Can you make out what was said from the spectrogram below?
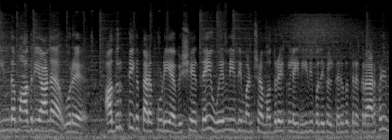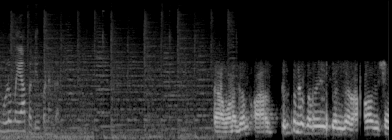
இந்த மாதிரியான ஒரு அதிருப்தி தரக்கூடிய விஷயத்தை உயர்நீதிமன்ற மதுரை கிளை நீதிபதிகள் தெரிவித்திருக்கிறார்கள். முழுமையா பதிவு பண்ணுங்க. ஆஹ் வணக்கம். ஆஹ் திருத்தூர் சபையை சேர்ந்த ராமகிருஷ்ணன்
